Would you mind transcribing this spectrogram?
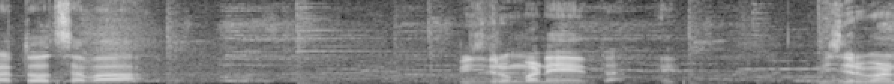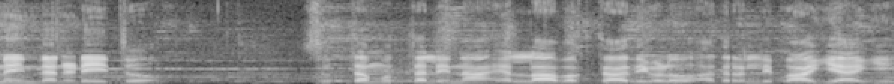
ರಥೋತ್ಸವ ವಿಜೃಂಭಣೆ ವಿಜೃಂಭಣೆಯಿಂದ ನಡೆಯಿತು. ಸುತ್ತಮುತ್ತಲಿನ ಎಲ್ಲ ಭಕ್ತಾದಿಗಳು ಅದರಲ್ಲಿ ಭಾಗಿಯಾಗಿ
